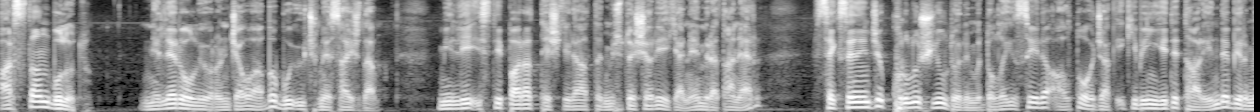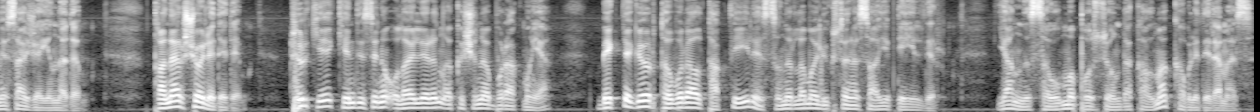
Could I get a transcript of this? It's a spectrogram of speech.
Arslan Bulut. Neler oluyorun cevabı bu üç mesajda. Milli İstihbarat Teşkilatı Müsteşarı iken Emre Taner, 80. kuruluş yıl dönümü dolayısıyla 6 Ocak 2007 tarihinde bir mesaj yayınladı. Taner şöyle dedi. Türkiye kendisini olayların akışına bırakmaya, bekle gör tavır al taktiğiyle sınırlama lüksüne sahip değildir. Yalnız savunma pozisyonda kalmak kabul edilemez.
